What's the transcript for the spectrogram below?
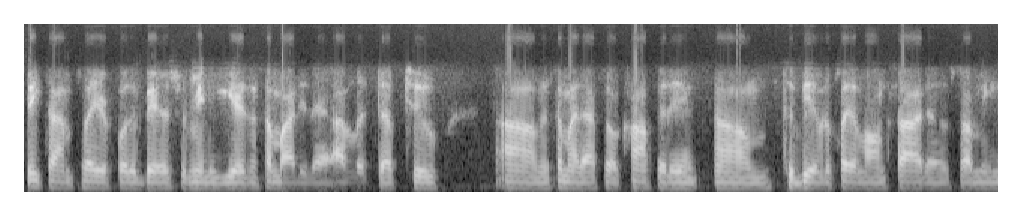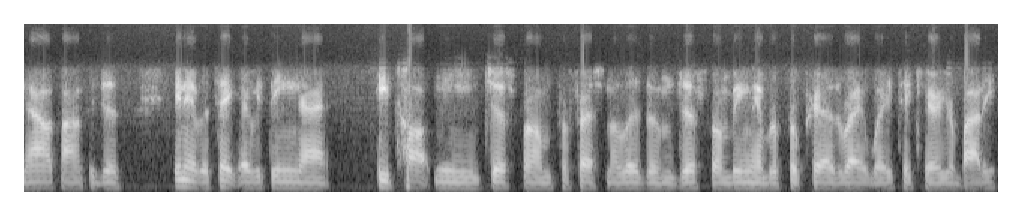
big time player for the Bears for many years and somebody that I looked up to um, and somebody I felt confident um, to be able to play alongside of. So I mean, now it's time to just being able to take everything that he taught me just from professionalism, just from being able to prepare the right way, take care of your body,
